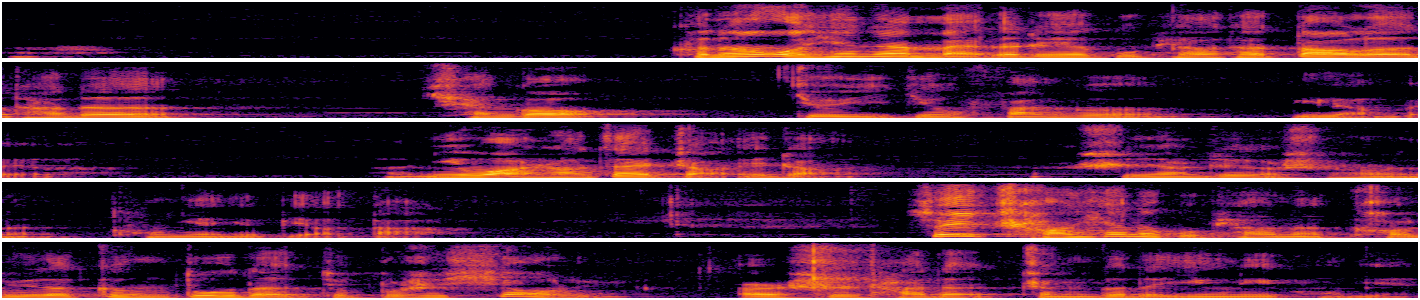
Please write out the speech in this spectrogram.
啊。可能我现在买的这些股票，它到了它的前高就已经翻个一两倍了。你往上再涨一涨，实际上这个时候呢，空间就比较大了。所以长线的股票呢，考虑的更多的就不是效率。而是它的整个的盈利空间。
